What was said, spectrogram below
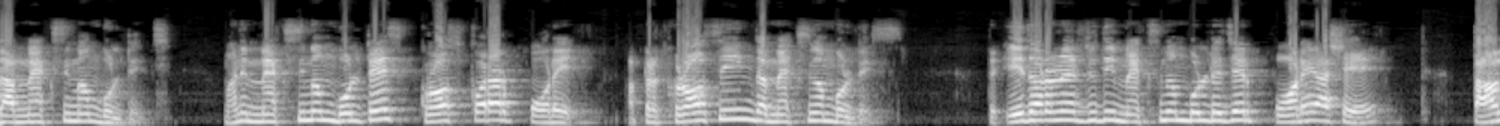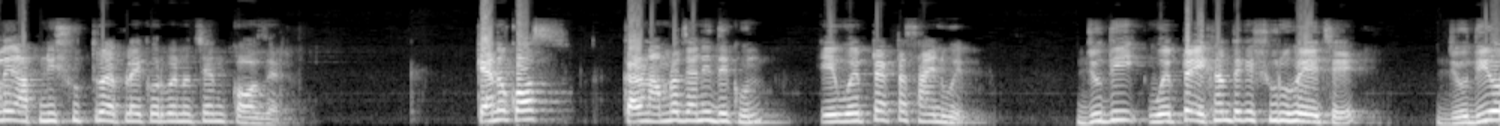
the maximum voltage মানে ম্যাক্সিমাম ভোল্টেজ ক্রস করার পরে after crossing the maximum voltage তো এই ধরনের যদি ম্যাক্সিমাম ভোল্টেজের পরে আসে, তাহলে আপনি সূত্র অ্যাপ্লাই করবেন হচ্ছেন কজের কেন কজ কারণ আমরা জানি, দেখুন, এই ওয়েবটা একটা সাইন ওয়েব যদি ওয়েবটা এখান থেকে শুরু হয়েছে, যদিও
